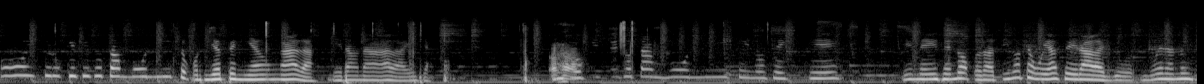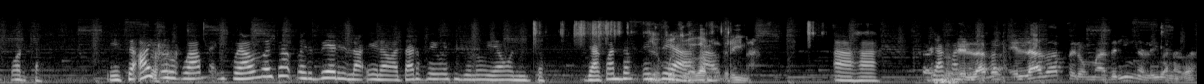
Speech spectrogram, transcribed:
ay, pero qué es eso tan bonito, porque ella tenía un hada, era una hada ella. Ajá. ¿qué es eso tan bonito y no sé qué? Y me dice, no, pero a ti no te voy a hacer hada. Yo, bueno, no importa. Y dice, ay, pero fue a, y fue a a perder el, el, avatar feo ese, yo lo veía bonito. Ya cuando empecé ya a... madrina. Ajá. Ya el, hada, el hada, pero madrina le iban a dar.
